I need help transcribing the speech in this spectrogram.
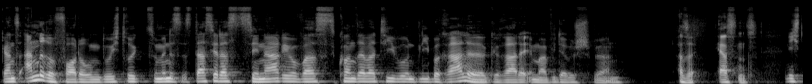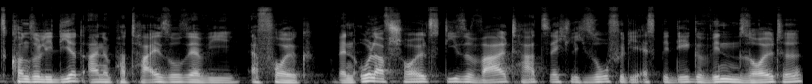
ganz andere Forderungen durchdrückt. Zumindest ist das ja das Szenario, was Konservative und Liberale gerade immer wieder beschwören. Also erstens, nichts konsolidiert eine Partei so sehr wie Erfolg. Wenn Olaf Scholz diese Wahl tatsächlich so für die SPD gewinnen sollte,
